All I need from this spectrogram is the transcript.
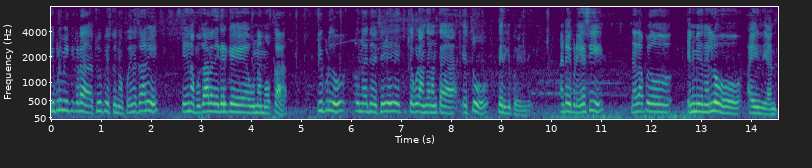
ఇప్పుడు మీకు ఇక్కడ చూపిస్తున్నాం. పోయినసారి ఏదైనా భుజాల దగ్గరికి ఉన్న మొక్క ఇప్పుడు చెయ్యి ఎత్తితే కూడా అందనంత ఎత్తు పెరిగిపోయింది. అంటే ఇప్పుడు ఏసీ దాదాపు ఎనిమిది నెలలు అయింది అంత.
